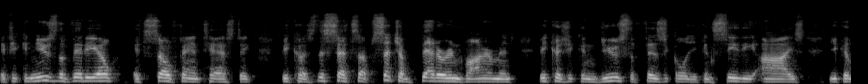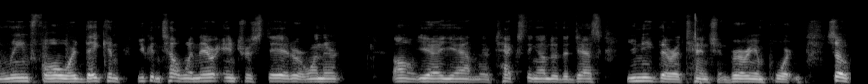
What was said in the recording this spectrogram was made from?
if you can use the video, it's so fantastic because this sets up such a better environment because you can use the physical, you can see the eyes, you can lean forward. They can, you can tell when they're interested or when they're oh yeah yeah and they're texting under the desk. You need their attention very important. So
